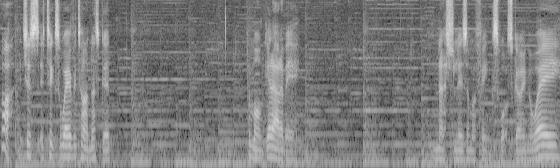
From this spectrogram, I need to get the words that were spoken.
Ah, it just it ticks away every time. That's good. Come on, get out of here. Nationalism, I think, is what's going away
